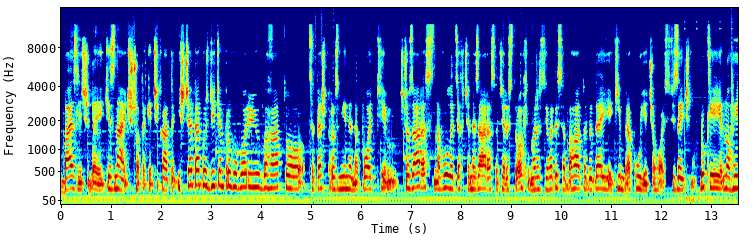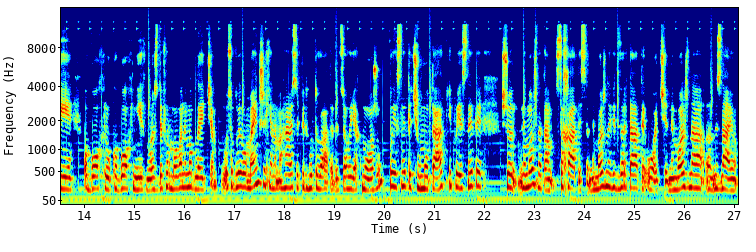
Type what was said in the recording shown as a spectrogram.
безліч людей, які знають, що таке чекати. І ще також дітям проговорюю багато. Це теж про зміни на потім. Що зараз на вулицях чи не зараз, а через трохи може з'явитися багато людей, яким бракує чогось фізично, руки, ноги обох рук, обох ніг, може, з деформованим обличчям. Особливо менших я намагаюся підготувати до цього як можу, пояснити, чому так, і пояснити, що не можна там сахатися, не можна відвертати очі, не можна е, не знаю,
